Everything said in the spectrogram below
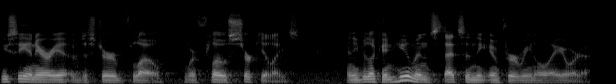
you see an area of disturbed flow where flow circulates. And if you look in humans, that's in the infrarenal aorta,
